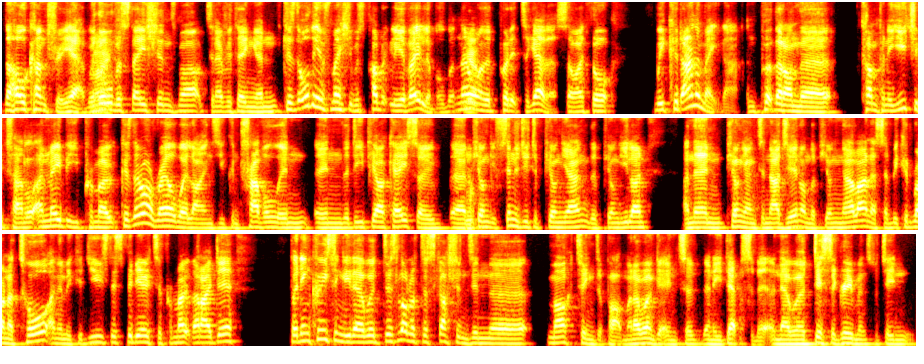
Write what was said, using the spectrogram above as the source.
the whole country, yeah, with right. all the stations marked and everything. And because all the information was publicly available, but no one had put it together. So I thought we could animate that and put that on the company YouTube channel and maybe promote because there are railway lines you can travel in in the DPRK. So uh, mm. Pyong Synergy to Pyongyang, the Pyongui line, and then Pyongyang to Najin on the Pyongra line. I said we could run a tour and then we could use this video to promote that idea. But increasingly, there were there's a lot of discussions in the marketing department. I won't get into any depths of it, and there were disagreements between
